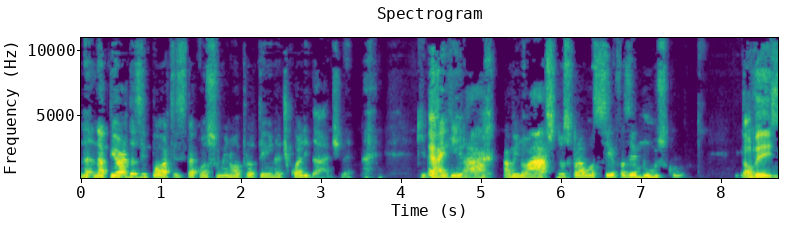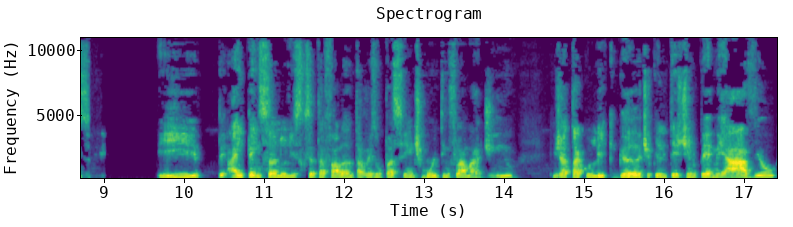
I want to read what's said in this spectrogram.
Na, na, pior das hipóteses, está consumindo uma proteína de qualidade, né? Que vai virar aminoácidos para você fazer músculo. Talvez. E, e aí, pensando nisso que você está falando, talvez um paciente muito inflamadinho, que já está com leak gut, aquele intestino permeável.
